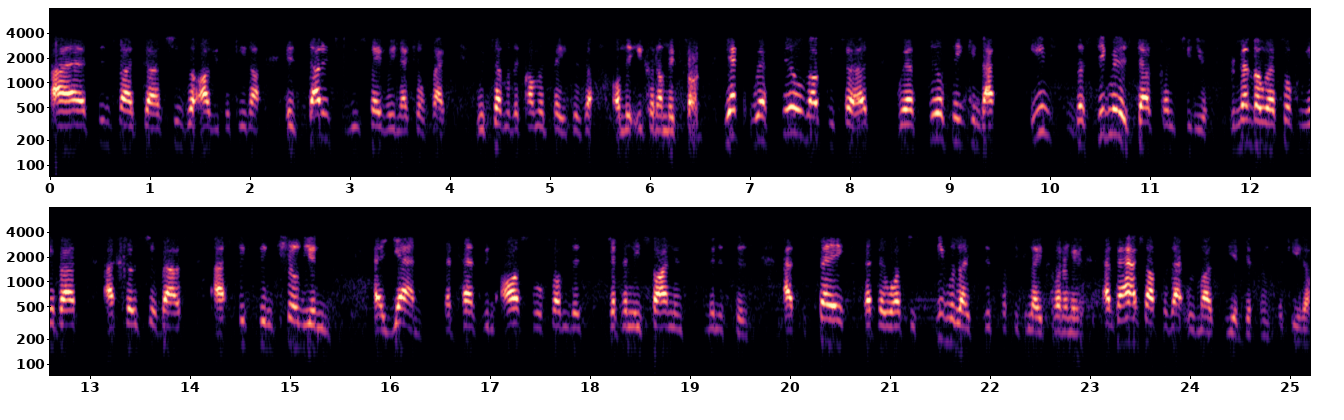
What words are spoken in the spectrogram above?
Uh, things like uh, Shinzo Abe Sakina is starting to lose favor in actual fact with some of the commentators on the economic front. Yet, we're still not deterred. We're still thinking that if the stimulus does continue, remember we're talking about uh, close to about uh, 16 trillion yen that has been asked for from the Japanese finance ministers uh, to say that they want to stimulate this particular economy. And perhaps after that we might see a difference, Akira.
